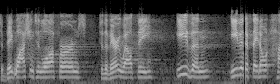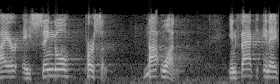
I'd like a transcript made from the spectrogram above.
to big Washington law firms, to the very wealthy, even, even if they don't hire a single person, not one. In fact, in a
